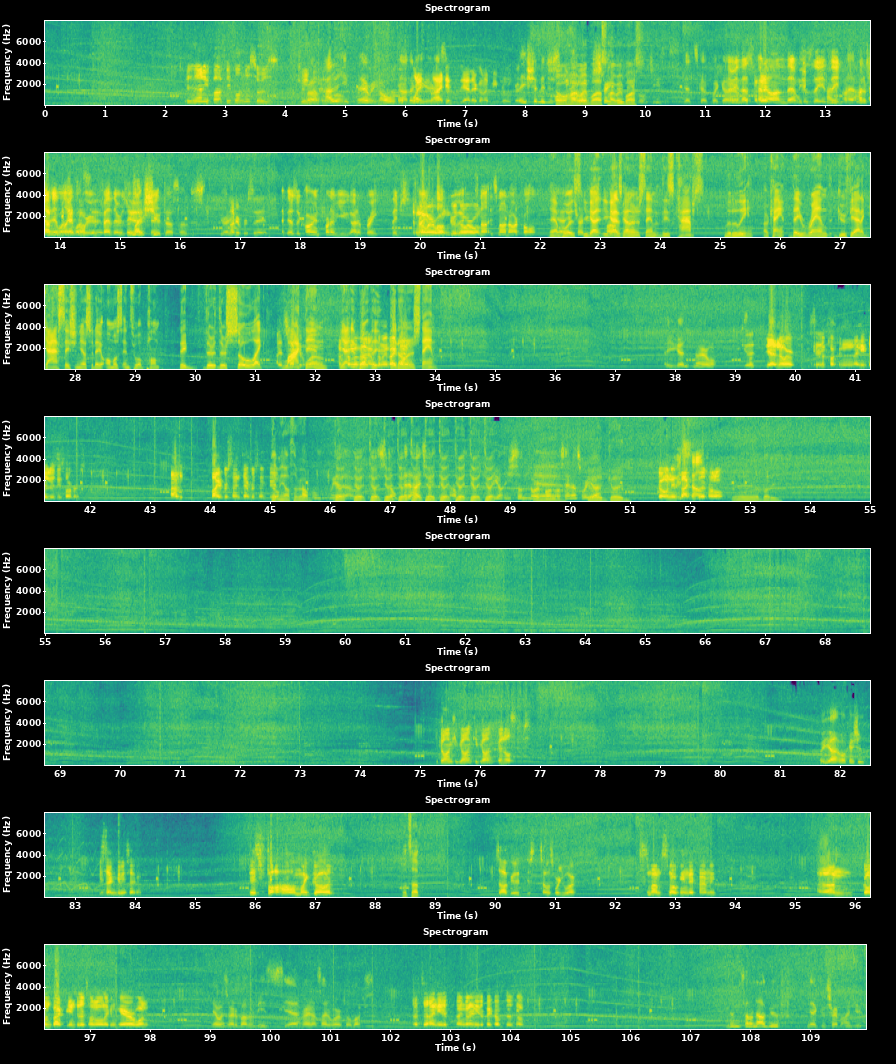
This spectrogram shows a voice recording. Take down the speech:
Isn't there only five people on this, or is Dream Bro, on it how as did well? you? There we go. Oh god, they're Wait, gonna get I aggressive. didn't. Yeah, they're gonna be really They shouldn't have just. Oh, highway straight blast, highway blast. people. Jesus, yeah, just gotta quick go. I mean, that's kind of on them because they they Hundred- hundred pretended percent. like That's we're feathers. they might shit. shoot though, so just you ready? Hundred percent. If there's a car in front of you, you gotta brake. They just There's try nowhere one, through there's nowhere it. one. It's not. It's not our fault. Yeah, Yeah, boys, you to got you guys gotta understand that these cops, literally, okay, they rammed Goofy at a gas station yesterday, almost into a pump. They they're they're so like It's locked in. I'm Yeah, coming bro, they, they don't down. understand. Are you good? No, you're Good. Yeah, nowhere. Okay. Fucking, I need to lose these fuckers. I have 5%, 10% fuel. Get me off the road. Do it, do it, do it, do it, do it, do it, do it, do it, do it, do it, do it. You, you still north on Los Angeles? Where you Good, at? good. Going back into the tunnel. Yeah, buddy. Going, keep going, keep going. Go north. Where you at? Location? Give me a second, give me a second. This fu- oh my god. What's up? It's all good. Just tell us where you are. I'm smoking, they found me. I'm going back into the tunnel, I can hear R1. Yeah, one's right above him. He's yeah, right outside of where pillbox. That's it, I need a, I'm gonna need a pickup, there's no... He's in the tunnel now, Goof. Yeah, Goof's right behind you.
